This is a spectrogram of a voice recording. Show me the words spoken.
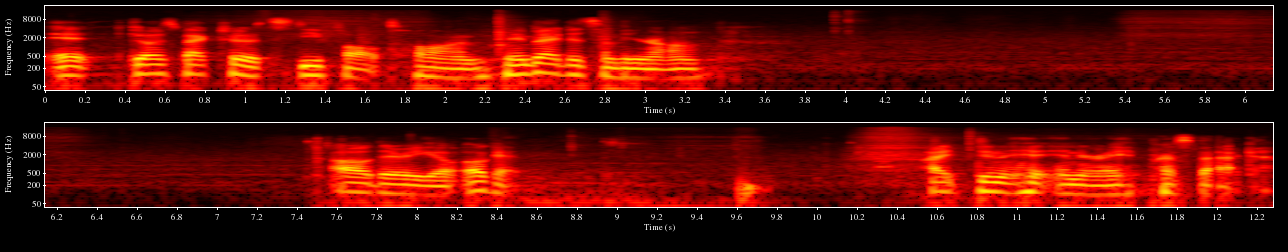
it goes back to its default. Hold on, maybe I did something wrong. Oh, there you go. Okay. I didn't hit enter. I pressed back.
